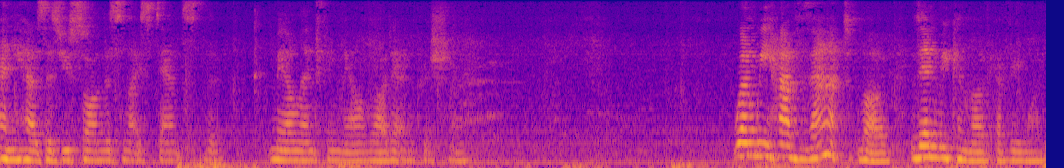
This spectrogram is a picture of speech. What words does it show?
And he has, as you saw in this nice dance, the male and female, Radha and Krishna. When we have that love, then we can love everyone.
